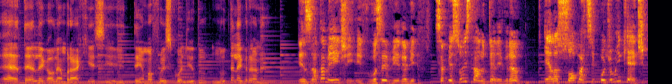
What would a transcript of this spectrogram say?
É, até é legal lembrar que esse tema foi escolhido no Telegram, né? Exatamente. E você vê, né, B? Se a pessoa está no Telegram, ela só participou de uma enquete.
